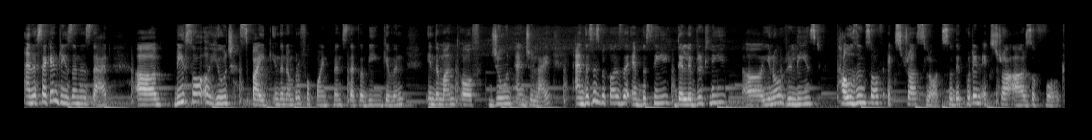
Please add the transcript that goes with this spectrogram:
And the second reason is that uh, we saw a huge spike in the number of appointments that were being given in the month of June and July. And this is because the embassy deliberately, uh, you know, released thousands of extra slots. So they put in extra hours of work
